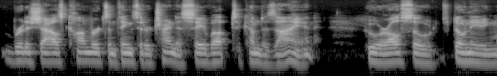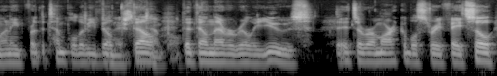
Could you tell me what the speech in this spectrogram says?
British Isles, converts and things that are trying to save up to come to Zion, who are also donating money for the temple to be built that they'll, that they'll never really use. It's a remarkable story of faith. So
